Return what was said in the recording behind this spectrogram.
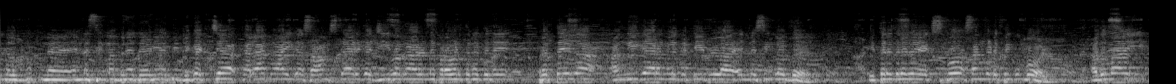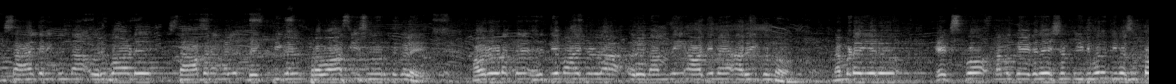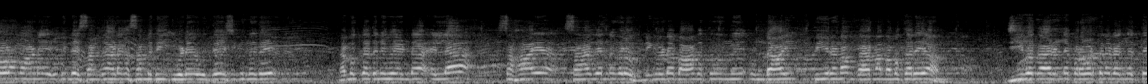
എൻ എസ് സി ക്ലബിനെ തേടിയെത്തി. മികച്ച കലാകായിക സാംസ്കാരിക ജീവകാരുണ്യ പ്രവർത്തനത്തിന് പ്രത്യേക അംഗീകാരങ്ങൾ കിട്ടിയിട്ടുള്ള എൻ എസ് സി ക്ലബ്ബ് ഇത്തരത്തിലൊരു എക്സ്പോ സംഘടിപ്പിക്കുമ്പോൾ അതുമായി സഹകരിക്കുന്ന ഒരുപാട് സ്ഥാപനങ്ങൾ വ്യക്തികൾ പ്രവാസി സുഹൃത്തുക്കളെ അവരോടൊക്കെ ഹൃദ്യമായിട്ടുള്ള ഒരു നന്ദി ആദ്യമേ അറിയിക്കുന്നു. നമ്മുടെ ഈ ഒരു എക്സ്പോ നമുക്ക് ഏകദേശം ഇരുപത് ദിവസത്തോളമാണ് ഇതിന്റെ സംഘാടക സമിതി ഇവിടെ ഉദ്ദേശിക്കുന്നത്. നമുക്കതിനു വേണ്ട എല്ലാ സഹായ സഹകരണങ്ങളും നിങ്ങളുടെ ഭാഗത്തു നിന്ന് ഉണ്ടായി തീരണം. കാരണം നമുക്കറിയാം ജീവകാരുണ്യ പ്രവർത്തന രംഗത്ത്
